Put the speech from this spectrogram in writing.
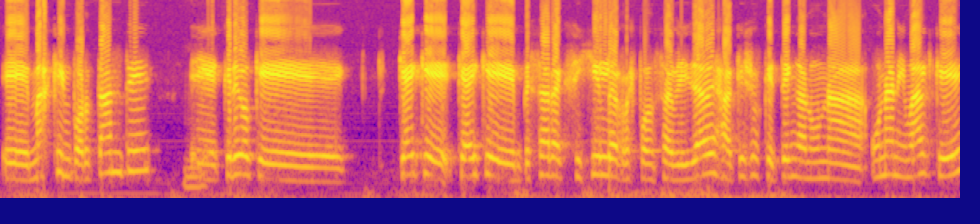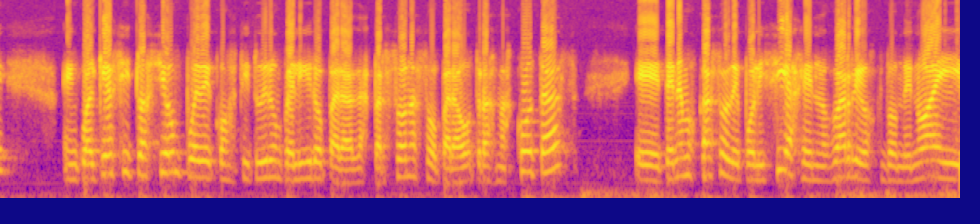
eh, más que importante. Mm. Eh, creo que, que, hay que, que hay que empezar a exigirle responsabilidades a aquellos que tengan una, un animal que en cualquier situación puede constituir un peligro para las personas o para otras mascotas. Eh, tenemos casos de policías en los barrios donde no hay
